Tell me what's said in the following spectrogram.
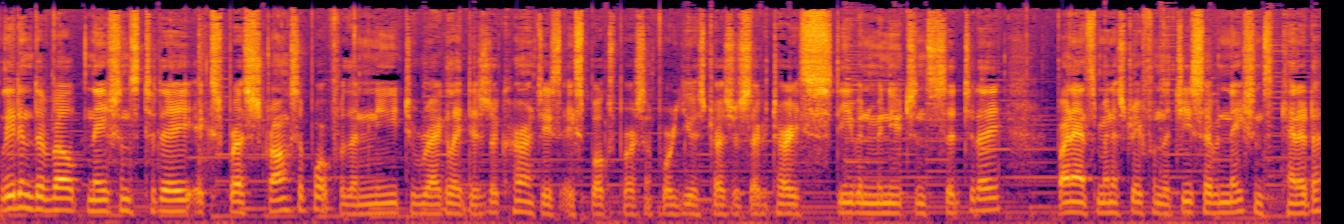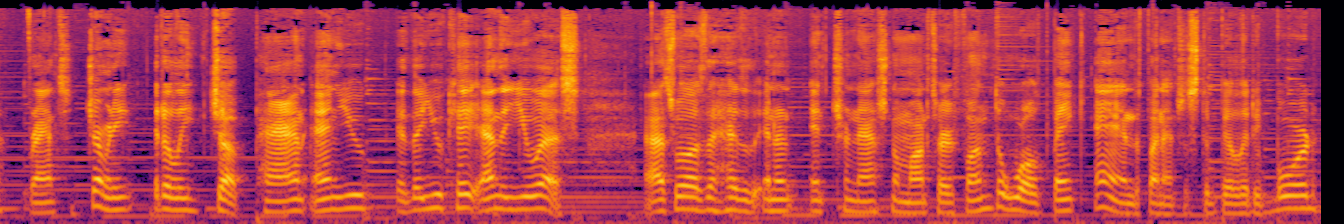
Leading developed nations today expressed strong support for the need to regulate digital currencies, a spokesperson for U.S. Treasury Secretary Steven Mnuchin said today. Finance Ministry from the G7 nations Canada, France, Germany, Italy, Japan, and U- the UK and the US, as well as the heads of the Inter- International Monetary Fund, the World Bank, and the Financial Stability Board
